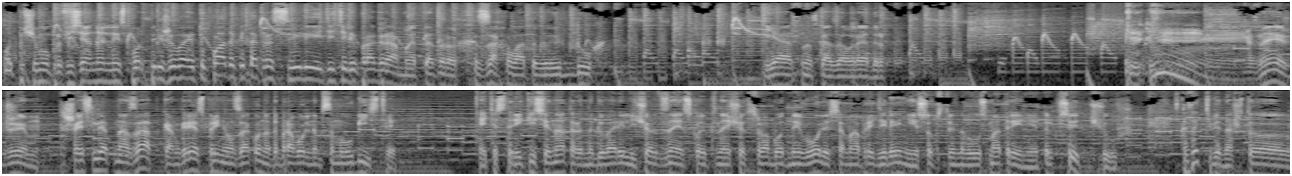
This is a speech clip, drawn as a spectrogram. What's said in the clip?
Вот почему профессиональный спорт переживает упадок и так расцвели эти телепрограммы, от которых захватывает дух. «Ясно», — сказал Реддер. «Знаешь, Джим, шесть лет назад Конгресс принял закон о добровольном самоубийстве. Эти старики-сенаторы наговорили черт знает сколько насчет свободной воли, самоопределения и собственного усмотрения. Только все это чушь. Сказать тебе, на что...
